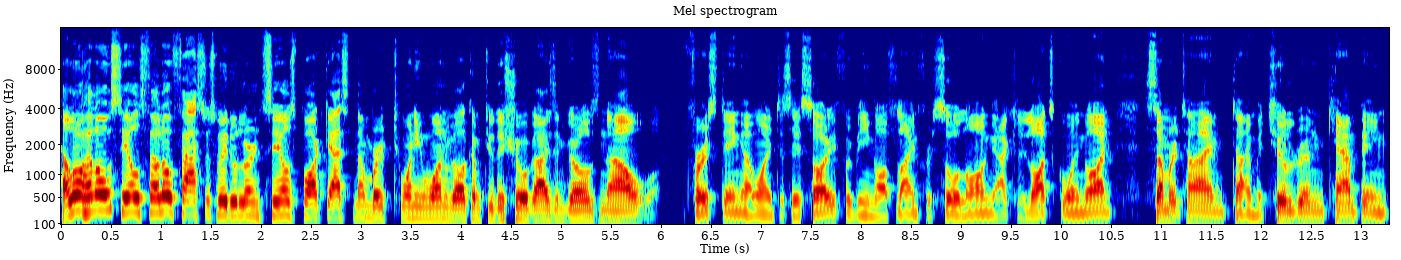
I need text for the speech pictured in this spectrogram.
Hello, hello, sales fellow. Fastest way to learn sales podcast number 21. Welcome to the show, guys and girls. Now, first thing I wanted to say sorry for being offline for so long. Actually, lots going on. Summertime, time with children, camping,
